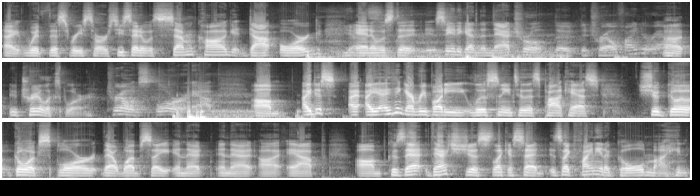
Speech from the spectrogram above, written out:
uh, with this resource. You said it was semcog.org, Yes. and it was the, say it again, the natural, the, the Trail Finder app? Uh, Trail Explorer. Trail Explorer app. Um, I just, I, I think everybody listening to this podcast should go go explore that website and that and that uh, app because that that's just like I said, it's like finding a gold mine.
